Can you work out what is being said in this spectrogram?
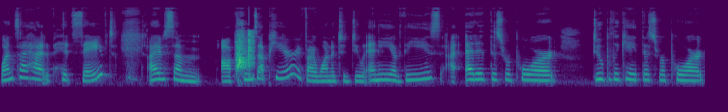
once I had hit saved, I have some options up here. If I wanted to do any of these, edit this report, duplicate this report.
